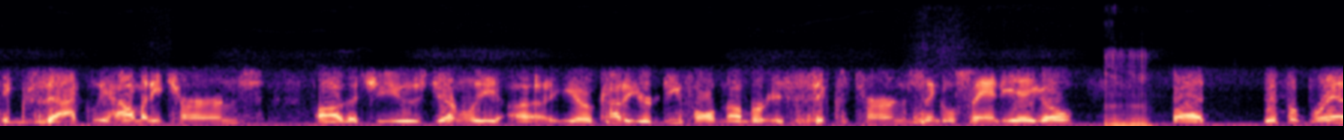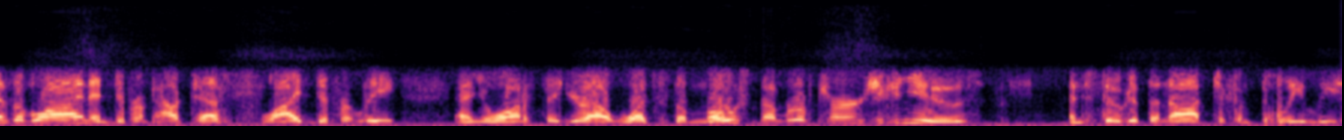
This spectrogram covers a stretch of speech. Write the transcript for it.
Exactly how many turns uh, that you use. Generally, uh, you know, kind of your default number is six turns, single San Diego, but different brands of line and different pound tests slide differently, and you want to figure out what's the most number of turns you can use and still get the knot to completely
